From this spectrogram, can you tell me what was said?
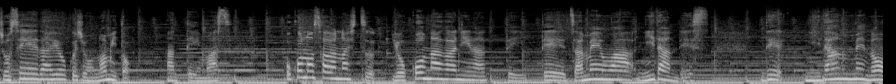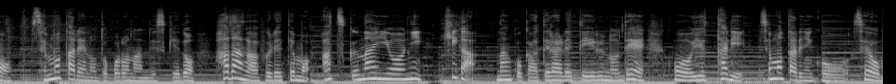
女性大浴場のみとなっています。ここのサウナ室横長になっていて座面は2段です。で2段目の背もたれのところなんですけど肌が触れても熱くないように木が何個か当てられているのでこうゆったり背もたれにこう背を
